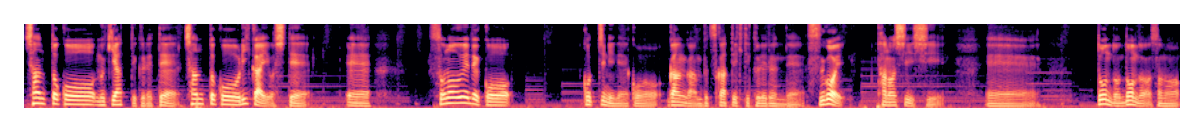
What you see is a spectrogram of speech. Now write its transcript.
ちゃんとこう向き合ってくれてちゃんとこう理解をして、えー、その上でこうこっちにねこうガンガンぶつかってきてくれるんですごい楽しいし、えー、どんどんどんどんその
